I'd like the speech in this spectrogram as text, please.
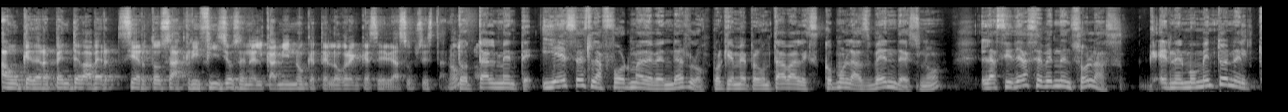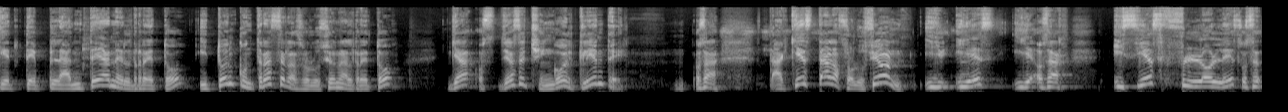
aunque de repente va a haber ciertos sacrificios en el camino que te logren que esa idea subsista, ¿no? Totalmente. Y esa es la forma de venderlo. Porque me preguntaba Alex, ¿cómo las vendes, no? Las ideas se venden solas en el momento en el que te plantean el reto y tú encontraste la solución al reto, ya, ya se chingó el cliente. O sea, aquí está la solución. Y, es, y, o sea, y si es flawless, o sea,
